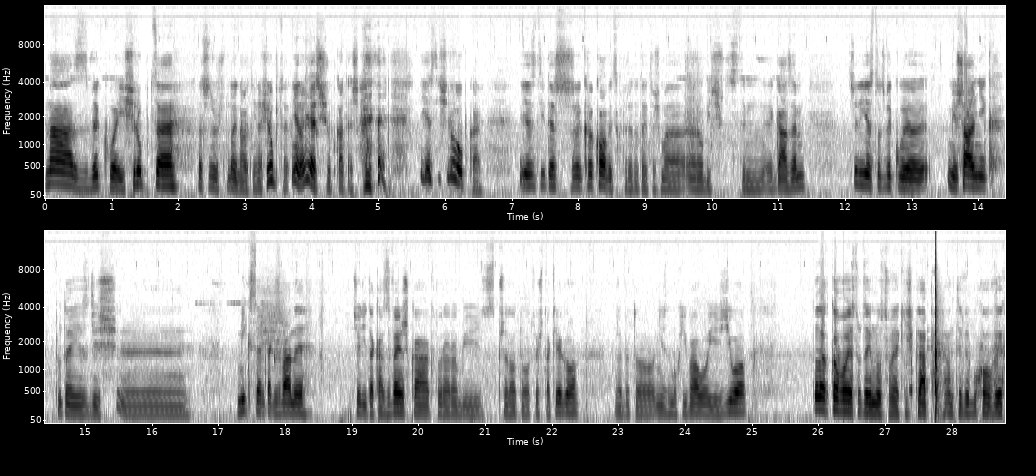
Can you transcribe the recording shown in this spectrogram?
na zwykłej śrubce, znaczy już tutaj nawet nie na śrubce, nie no jest śrubka też, jest i śrubka, jest i też krokowiec, który tutaj coś ma robić z tym gazem, czyli jest to zwykły mieszalnik, tutaj jest gdzieś yy, mikser tak zwany, czyli taka zwężka, która robi z przelotu coś takiego, żeby to nie zdmuchiwało i jeździło. Dodatkowo jest tutaj mnóstwo jakichś klap antywybuchowych.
